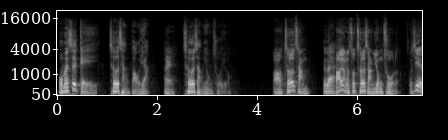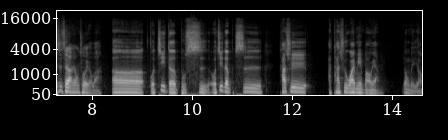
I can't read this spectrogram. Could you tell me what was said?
我们是给车厂保养，哎，车厂用错油，哦，车厂对不对？保养的时候车厂用错了，我记得是车厂用错油吧？呃，我记得不是，我记得是他去啊，他去外面保养用的油，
